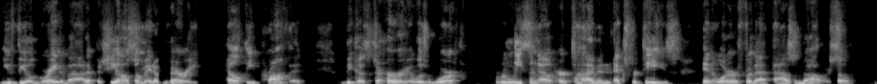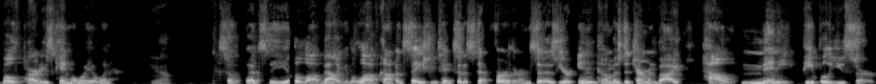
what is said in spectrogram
You feel great about it, but she also made a very healthy profit because to her it was worth releasing out her time and expertise in order for that thousand dollars. So both parties came away a winner. Yeah. So that's the uh, the law of value. The law of compensation takes it a step further and says your income is determined by how many people you serve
